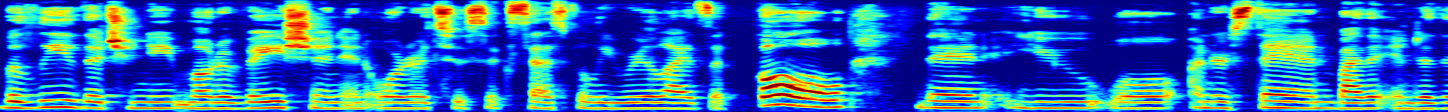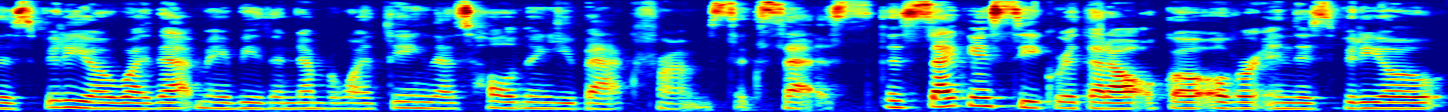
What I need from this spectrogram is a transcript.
believe that you need motivation in order to successfully realize a goal, then you will understand by the end of this video why that may be the number one thing that's holding you back from success. The second secret that I'll go over in this video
